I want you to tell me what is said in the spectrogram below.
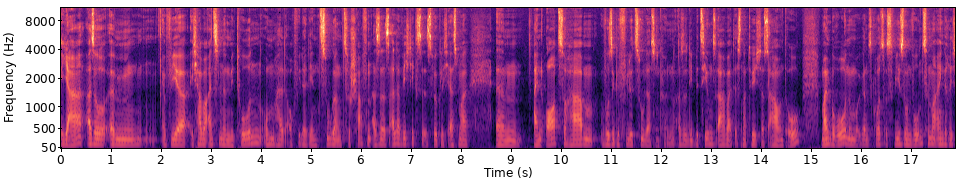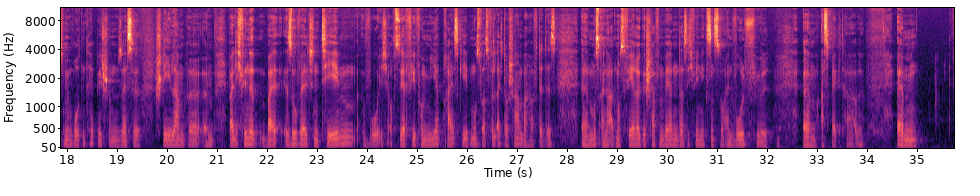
Ja, also ähm, wir, ich habe einzelne Methoden, um halt auch wieder den Zugang zu schaffen. Also das Allerwichtigste ist wirklich erstmal ähm, einen Ort zu haben, wo sie Gefühle zulassen können. Also die Beziehungsarbeit ist natürlich das A und O. Mein Büro, nur mal ganz kurz, ist wie so ein Wohnzimmer eingerichtet mit einem roten Teppich, schon eine Sessel, Stehlampe, ähm, weil ich finde, bei so welchen Themen, wo ich auch sehr viel von mir preisgeben muss, was vielleicht auch schambehaftet ist, äh, muss eine Atmosphäre geschaffen werden, dass ich wenigstens so einen Wohlfühl-Aspekt ähm, habe. Ähm,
